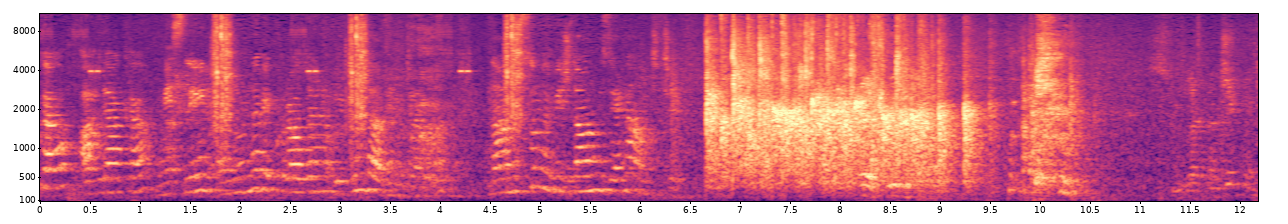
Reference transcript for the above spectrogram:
Hukuka, ahlaka, mesleğin onuruna ve kurallarına uygun davranacağına, namusun ve vicdanın üzerine ant içerim. Evet. Uzaktan çekmeyin.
